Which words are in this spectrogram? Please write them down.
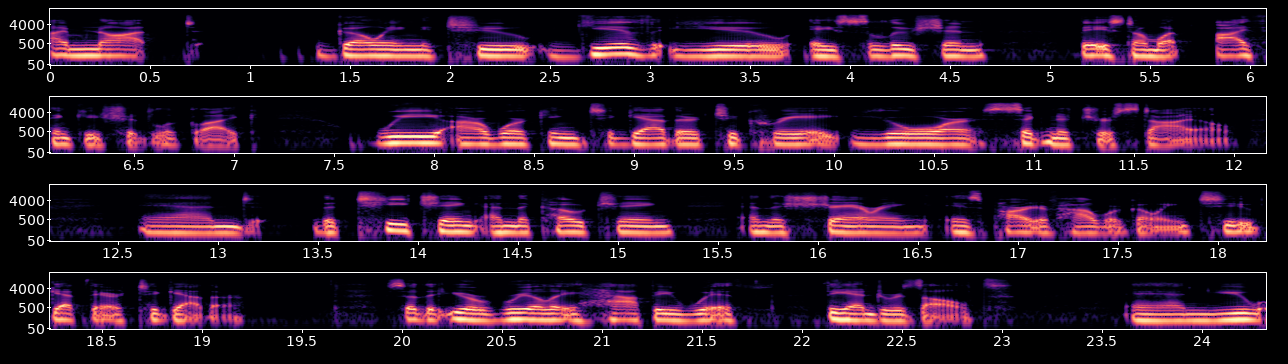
I'm not going to give you a solution based on what I think you should look like we are working together to create your signature style. And the teaching and the coaching and the sharing is part of how we're going to get there together so that you're really happy with the end result and you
